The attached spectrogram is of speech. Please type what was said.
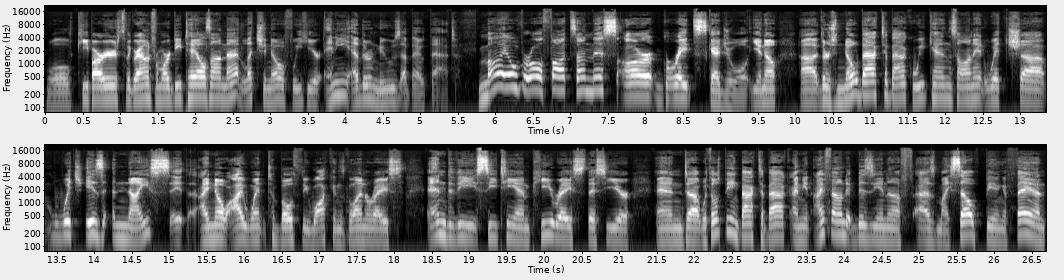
We'll keep our ears to the ground for more details on that, let you know if we hear any other news about that. My overall thoughts on this are great schedule. You know, uh, there's no back-to-back weekends on it, which uh, which is nice. It, I know I went to both the Watkins Glen race and the CTMP race this year, and uh, with those being back to back, I mean, I found it busy enough as myself being a fan.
